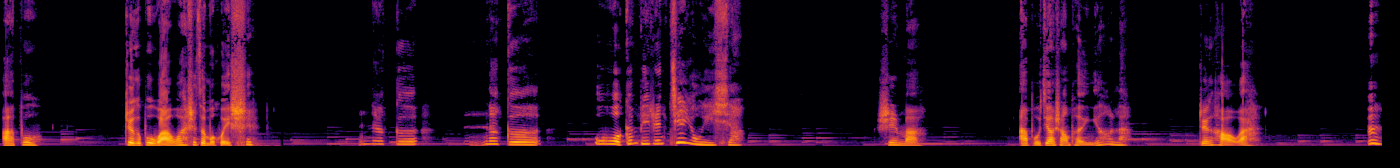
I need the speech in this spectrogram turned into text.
阿布，这个布娃娃是怎么回事？那个，那个，我跟别人借用一下，是吗？阿布交上朋友了，真好啊！嗯，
